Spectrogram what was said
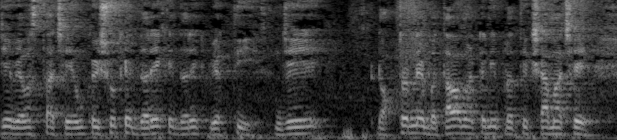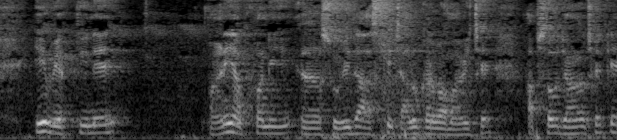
જે વ્યવસ્થા છે, એવું કહીશું કે દરેકે દરેક વ્યક્તિ જે ડૉક્ટરને બતાવવા માટેની પ્રતીક્ષામાં છે, એ વ્યક્તિને પાણી આપવાની સુવિધા આજથી ચાલુ કરવામાં આવી છે. આપ સૌ જાણો છો કે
